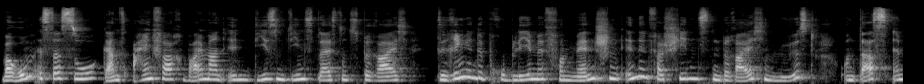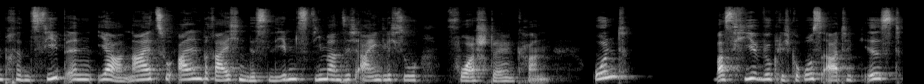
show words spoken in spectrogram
Warum ist das so? Ganz einfach, weil man in diesem Dienstleistungsbereich dringende Probleme von Menschen in den verschiedensten Bereichen löst und das im Prinzip in ja nahezu allen Bereichen des Lebens, die man sich eigentlich so vorstellen kann. Und was hier wirklich großartig ist,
